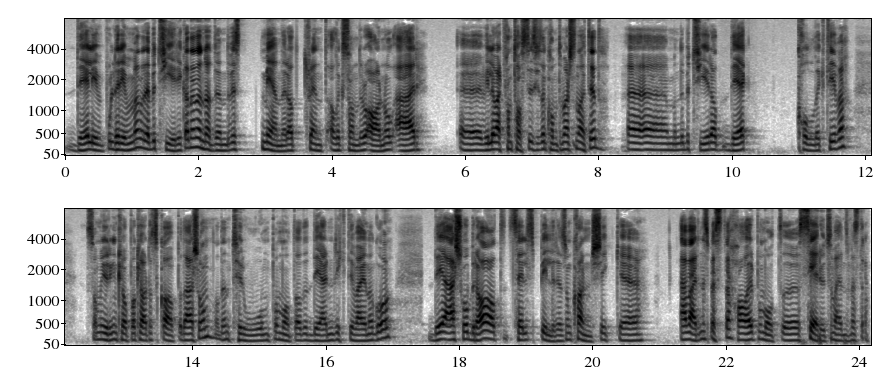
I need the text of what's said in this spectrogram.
det Liverpool driver med. Det betyr ikke at jeg nødvendigvis mener at Trent Alexander og Arnold er, uh, ville vært fantastisk hvis han kom til Manchester United. Men det betyr at det kollektivet som Jørgen Klopp har klart å skape der sånn, og den troen på en måte at det er den riktige veien å gå, det er så bra at selv spillere som kanskje ikke er verdens beste, har på en måte ser ut som verdensmestere.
